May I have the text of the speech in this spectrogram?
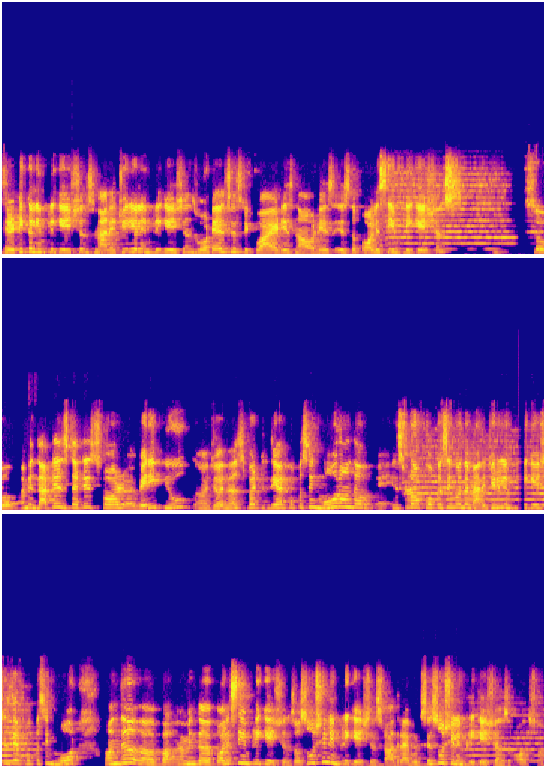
theoretical implications, managerial implications, what else is required is nowadays is the policy implications. So I mean that is that is for uh, very few uh, journals, but they are focusing more on the instead of focusing on the managerial implications, they are focusing more on the uh, I mean the policy implications or social implications rather I would say social implications also.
